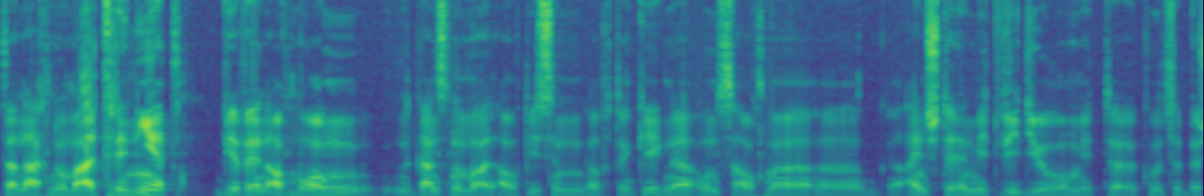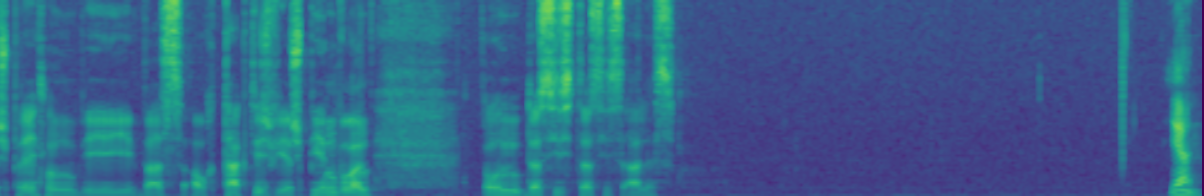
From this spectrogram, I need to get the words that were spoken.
danach normal trainiert wir werden auch morgen ganz normal auch ein bisschen auf den Gegner uns auch mal äh, einstellen mit Video, mit äh, kurzer Besprechung, wie was auch taktisch wir spielen wollen. Und das ist, das ist alles. Jan.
